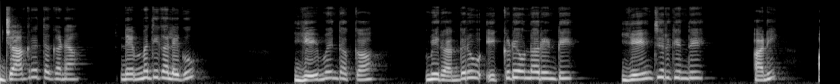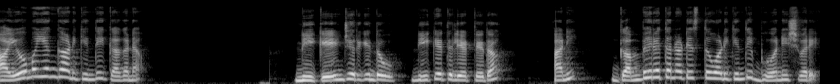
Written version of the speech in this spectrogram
జాగ్రత్త గణ నెమ్మదిగా లేగు. ఏమైందక్కా? మీరందరూ ఇక్కడే ఉన్నారేంటి? ఏం జరిగింది? అని అయోమయంగా అడిగింది గగన. నీకేం జరిగిందో నీకే తెలియట్లేదా? అని గంభీరత నటిస్తూ అడిగింది భువనేశ్వరి.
